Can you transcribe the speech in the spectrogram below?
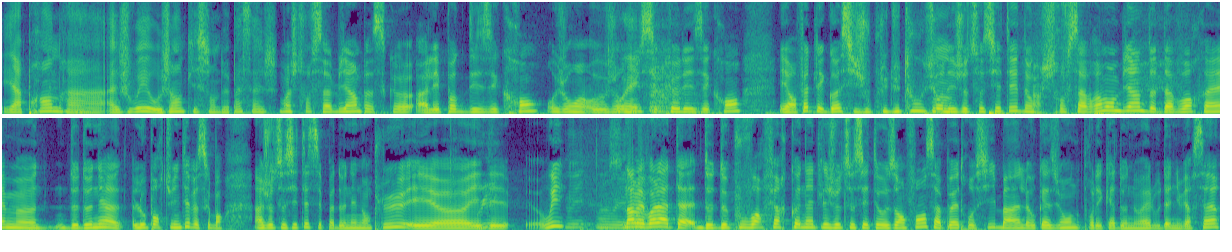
et apprendre à, à jouer aux gens qui sont de passage. Moi, je trouve ça bien parce que à l'époque des écrans, aujourd- aujourd'hui, Ouais. c'est que les écrans. Et en fait, les gosses, ils jouent plus du tout sur Mm. les jeux de société. Donc, Ah. je trouve ça vraiment bien d'avoir quand même, euh, de donner l'opportunité parce que bon, un jeu de société, c'est pas donné non plus. Et, euh, et Oui. des- euh, oui. Oui, Non mais voilà, de, de pouvoir faire connaître les jeux de société aux enfants, ça peut être aussi ben, l'occasion pour les cadeaux de Noël ou d'anniversaire.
